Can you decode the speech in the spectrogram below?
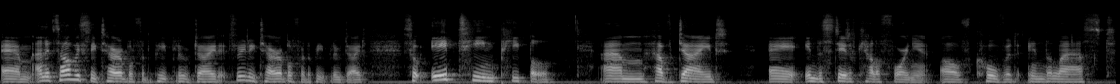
um, and it's obviously terrible for the people who've died. It's really terrible for the people who've died. So 18 people um, have died uh, in the state of California of COVID in the last.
